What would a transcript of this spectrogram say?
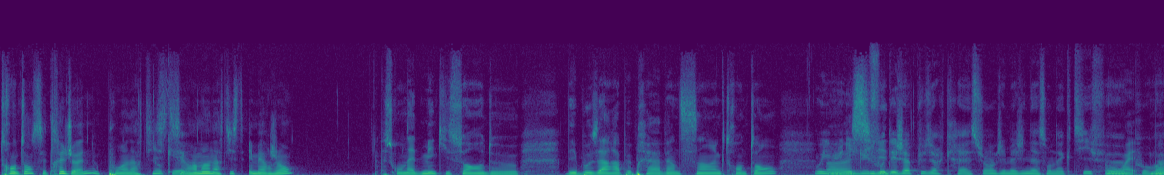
30 ans, c'est très jeune pour un artiste. C'est vraiment un artiste émergent. Parce qu'on admet qu'il sort de, des beaux-arts à peu près à 25, 30 ans. Oui, euh, il lui faut déjà plusieurs créations, j'imagine, à son actif. Euh, ouais, pour, ouais,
